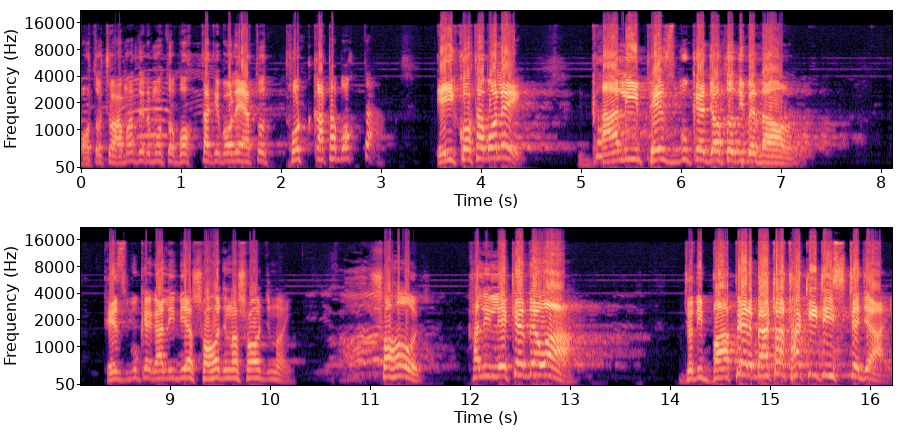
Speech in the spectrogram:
অথচ আমাদের মতো বক্তাকে বলে, এত ঠোঁট কাটা বক্তা? এই কথা বলে, গালি ফেসবুকে যত দিবে দাও। ফেসবুকে গালি দেওয়া সহজ না সহজ নয়? সহজ। খালি লেখে দেওয়া। যদি বাপের বেটা থাকি ইস্টে যায়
